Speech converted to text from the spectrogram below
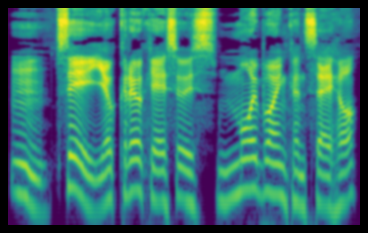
Mm, sí, yo creo que eso es muy buen consejo.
